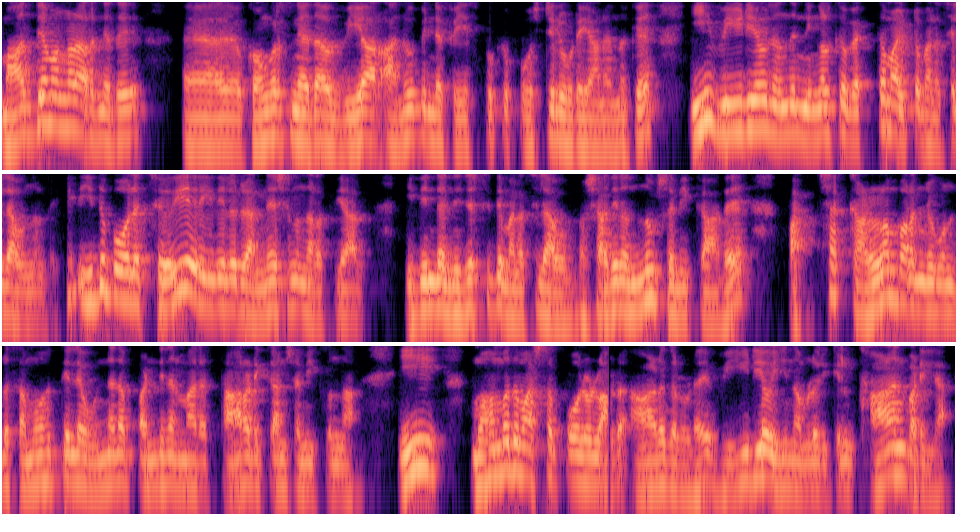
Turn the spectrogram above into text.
മാധ്യമങ്ങൾ അറിഞ്ഞത് കോൺഗ്രസ് നേതാവ് വി ആർ അനൂപിന്റെ ഫേസ്ബുക്ക് പോസ്റ്റിലൂടെയാണ് എന്നൊക്കെ ഈ വീഡിയോയിൽ നിന്ന് നിങ്ങൾക്ക് വ്യക്തമായിട്ട് മനസ്സിലാവുന്നുണ്ട്. ഇതുപോലെ ചെറിയ രീതിയിൽ ഒരു അന്വേഷണം നടത്തിയാൽ ഇതിന്റെ നിജസ്ഥിതി മനസ്സിലാവും. പക്ഷെ അതിനൊന്നും ശ്രമിക്കാതെ പച്ച കള്ളം പറഞ്ഞുകൊണ്ട് സമൂഹത്തിലെ ഉന്നത പണ്ഡിതന്മാരെ താറടിക്കാൻ ശ്രമിക്കുന്ന ഈ മുഹമ്മദ് മാസ്റ്റർ പോലുള്ള ആളുകളുടെ വീഡിയോ ഇനി നമ്മൾ ഒരിക്കലും കാണാൻ പാടില്ല.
